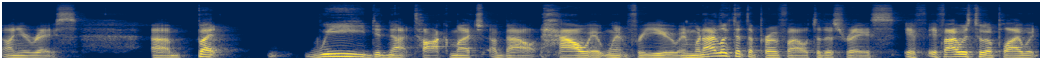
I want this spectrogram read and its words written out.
on your race. Um, but we did not talk much about how it went for you. And when I looked at the profile to this race, if if I was to apply what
